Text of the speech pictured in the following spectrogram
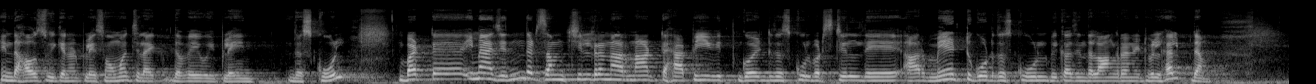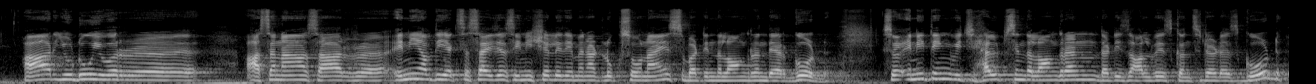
In the house we cannot play so much like the way we play in the school. But uh, imagine that some children are not happy with going to the school but still they are made to go to the school because in the long run it will help them. Or you do your uh, asanas or uh, any of the exercises initially they may not look so nice but in the long run they are good. So anything which helps in the long run that is always considered as good.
